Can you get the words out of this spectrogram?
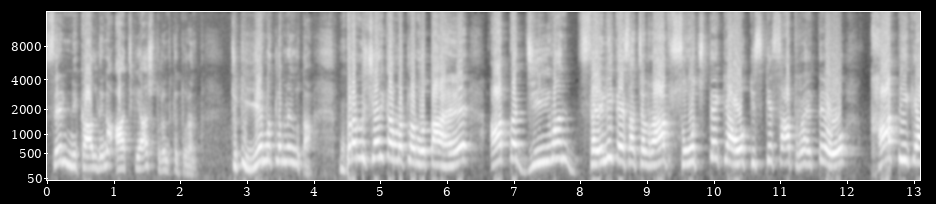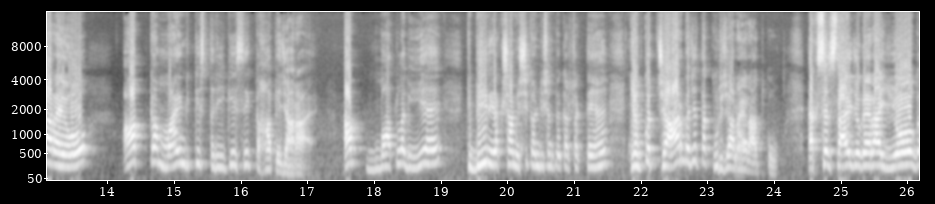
से निकाल देना आज के आज, तुरंत के तुरंत। क्योंकि ये मतलब नहीं होता। ब्रह्मचर्य का मतलब होता है आपका जीवन शैली कैसा चल रहा? है आप सोचते क्या हो? किसके साथ रहते हो? खा पी क्या रहे हो? आपका माइंड किस तरीके से कहाँ पे जा रहा है? अब मतलब यह है कि वीर रक्षा हम इसी कंडीशन पे कर सकते हैं कि हमको चार बजे तक उठ जाना है रात को। एक्सरसाइज वगैरह, योग,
